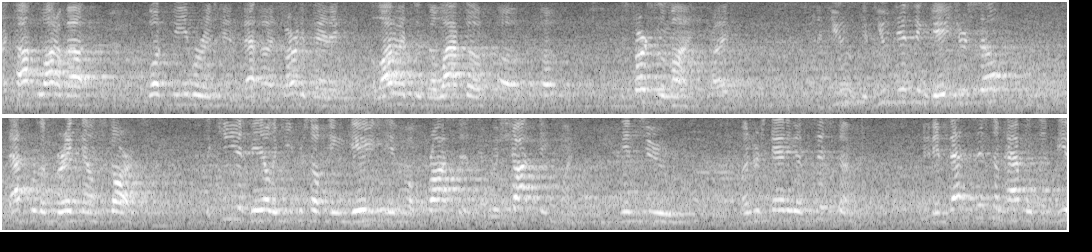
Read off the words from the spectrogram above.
I talk a lot about buck fever and, and uh, target panic. A lot of it's a, lack of, of, of, it starts in the mind, right? If you, if you disengage yourself, that's where the breakdown starts. The key is being able to keep yourself engaged into a process, into a shot sequence, into understanding a system. And if that system happens to be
